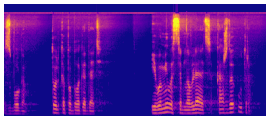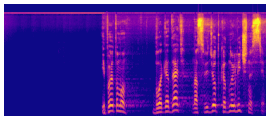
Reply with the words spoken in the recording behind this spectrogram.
с Богом. Только по благодати. Его милость обновляется каждое утро. И поэтому благодать нас ведет к одной личности,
